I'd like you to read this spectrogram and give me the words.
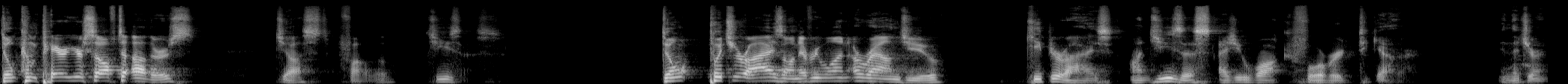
Don't compare yourself to others. Just follow Jesus. Don't put your eyes on everyone around you. Keep your eyes on Jesus as you walk forward together in the journey.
